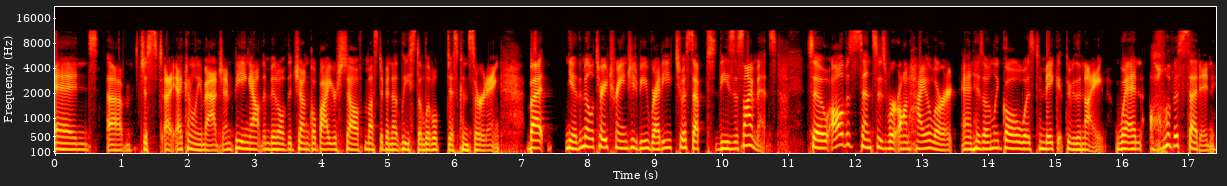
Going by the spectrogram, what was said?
And um, just, I, I can only imagine being out in the middle of the jungle by yourself must have been at least a little disconcerting. But, you know, the military trains you to be ready to accept these assignments. So all of his senses were on high alert, and his only goal was to make it through the night when all of a sudden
